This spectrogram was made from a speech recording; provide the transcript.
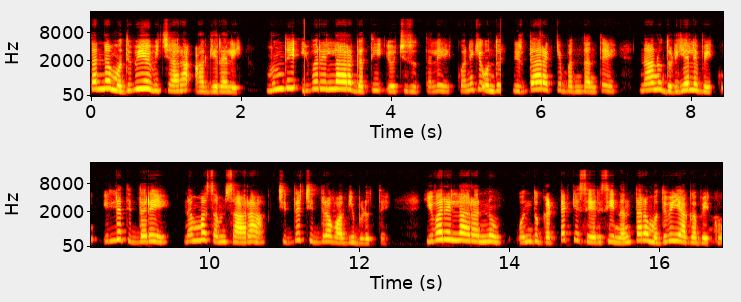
ತನ್ನ ಮದುವೆಯ ವಿಚಾರ ಆಗಿರಲಿ, ಮುಂದೆ ಇವರೆಲ್ಲರ ಗತಿ ಯೋಚಿಸುತ್ತಲೇ ಕೊನೆಗೆ ಒಂದು ನಿರ್ಧಾರಕ್ಕೆ ಬಂದಂತೆ ನಾನು ದುಡಿಯಲೇಬೇಕು. ಇಲ್ಲದಿದ್ದರೆ ನಮ್ಮ ಸಂಸಾರ ಛಿದ್ರ ಛಿದ್ರವಾಗಿ ಬಿಡುತ್ತೆ. ಇವರೆಲ್ಲರನ್ನು ಒಂದು ಘಟ್ಟಕ್ಕೆ ಸೇರಿಸಿ ನಂತರ ಮದುವೆಯಾಗಬೇಕು.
